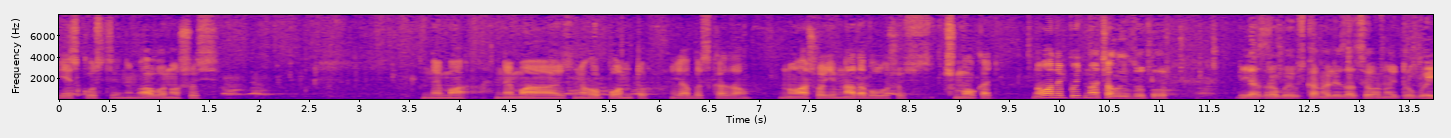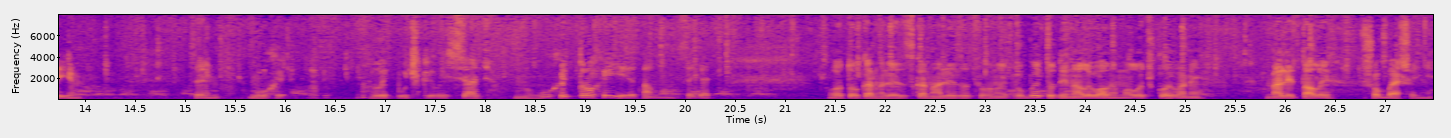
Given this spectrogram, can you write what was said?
іскусственним, а воно щось нема, нема з нього понту, я би сказав. Ну а що їм треба було щось чмокати. Ну вони пить почали з ото. Я зробив з каналізаційної труби їм. Це мухи липучки висять. Ну мухи трохи є, там вон сидять. Ото каналі... з каналізаційної труби туди наливали молочко і вони налітали шобешені.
